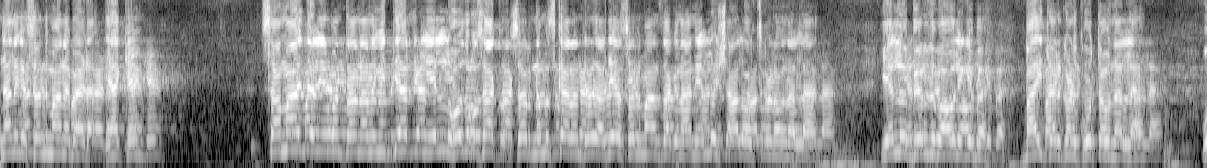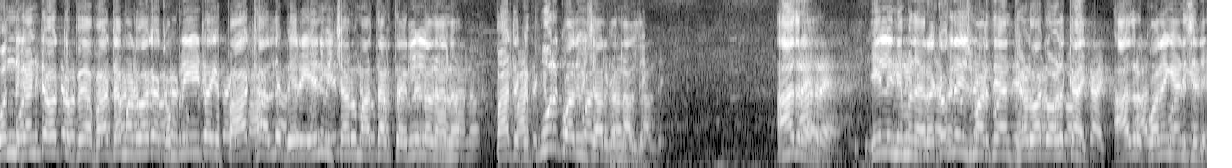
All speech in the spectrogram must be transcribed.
ನನಗೆ ಸನ್ಮಾನ ಬೇಡ, ಯಾಕೆ? ಸಮಾಜದಲ್ಲಿ ಇರುವಂತಹ ನನ್ನ ವಿದ್ಯಾರ್ಥಿಗಳು ಎಲ್ಲಿ ಹೋದರೂ ಸಾಕು. ಸರ್, ನಮಸ್ಕಾರ ಅಂತ ಹೇಳಿ ಅದೇ ಸನ್ಮಾನ ಸಾಕು. ನಾನು ಎಲ್ಲೂ ಶಾಲೆ ಹೊಚ್ಕೊಂಡವನಲ್ಲ. ಎಲ್ಲೂ ಬಿರುದು ಬಾವಲಿಗೆ ಬಾಯಿ ತರ್ಕೊಂಡು ಕೂತವನಲ್ಲ. ಒಂದು ಗಂಟೆ ಹೊತ್ತು ಪಾಠ ಮಾಡುವಾಗ ಕಂಪ್ಲೀಟ್ ಆಗಿ ಪಾಠ ಅಲ್ಲದೆ ಬೇರೆ ಏನು ವಿಚಾರ ಮಾತಾಡ್ತಾ ಇರಲಿಲ್ಲ ನಾನು. ಪಾಠಕ್ಕೆ ಪೂರಕವಾದ ವಿಚಾರಗಳನ್ನಲ್ಲದೆ ಆದ್ರೆ ಇಲ್ಲಿ ನಿಮ್ಮನ್ನ ರೆಕಗ್ನೈಸ್ ಮಾಡ್ತೀನಿ ಅಂತ ಹೇಳುವಾಗ ಒಳಕಾಯ್ತು. ಆದ್ರೂ ಕೊನೆಗೆ ಎಣಿಸಿದೆ.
